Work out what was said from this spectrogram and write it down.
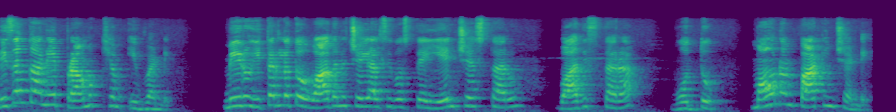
నిజంగానే ప్రాముఖ్యం ఇవ్వండి. మీరు ఇతరులతో వాదన చేయాల్సి వస్తే ఏం చేస్తారు? వాదిస్తారా? వద్దు. మౌనం పాటించండి.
